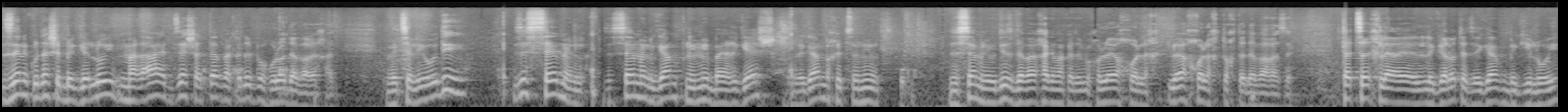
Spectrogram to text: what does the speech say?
זה נקודה שבגלוי מראה את זה שאתה והקדוש ברוך הוא לא דבר אחד. ואצל יהודי זה סמל, זה סמל גם פנימי בהרגש וגם בחיצוניות. זה סמל, יהודי זה דבר אחד עם הקדוש ברוך הוא לא יכול, לא יכול לחתוך את הדבר הזה. אתה צריך לגלות את זה גם בגילוי,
